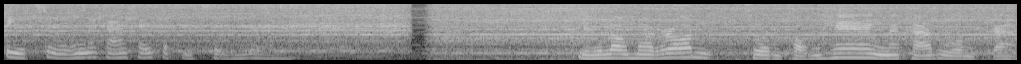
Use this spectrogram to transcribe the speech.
ปีดสูงนะคะ ใช้สปีดสูงเลยเดี๋ยวเรามาร่อนส่วนของแห้งนะคะ รวมกัน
